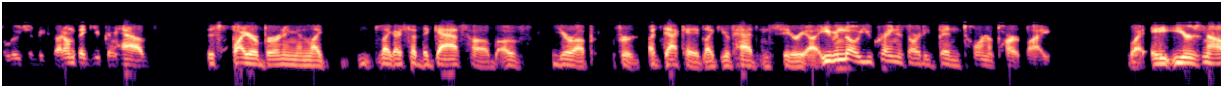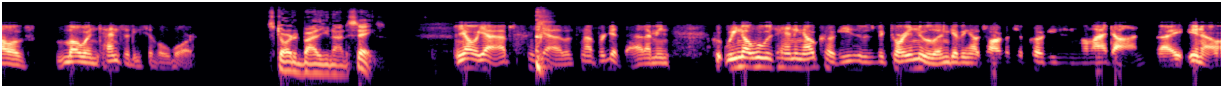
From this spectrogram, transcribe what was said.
solution because I don't think you can have this fire burning and like, like I said, the gas hub of Europe for a decade, like you've had in Syria, even though Ukraine has already been torn apart by what eight years now of low intensity civil war, started by the United States. Oh yeah, yeah. let's not forget that. I mean, we know who was handing out cookies. It was Victoria Nuland giving out chocolate chip cookies in the Maidan, right? You know.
